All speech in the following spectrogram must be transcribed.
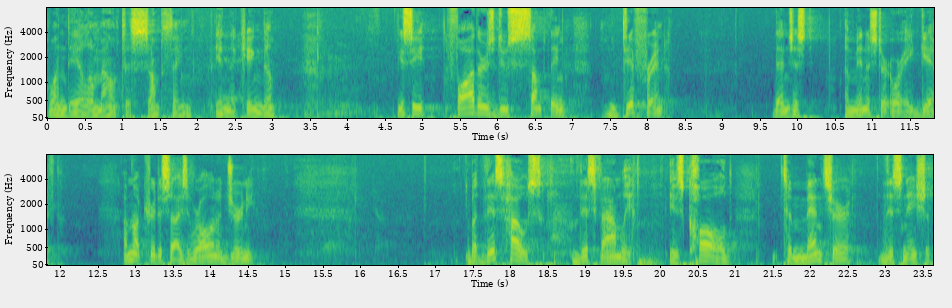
One day I'll amount to something in the kingdom. You see, fathers do something different than just a minister or a gift. I'm not criticizing, we're all on a journey. But this house, this family, is called to mentor this nation.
